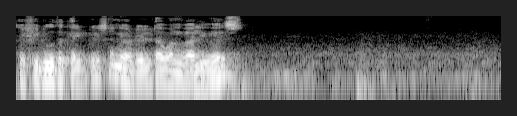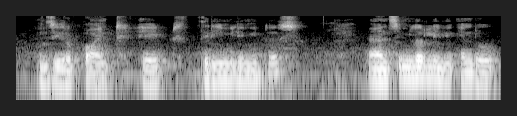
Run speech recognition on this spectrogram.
so if you do the calculation your delta 1 value is 0.83 millimeters. And similarly we can do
